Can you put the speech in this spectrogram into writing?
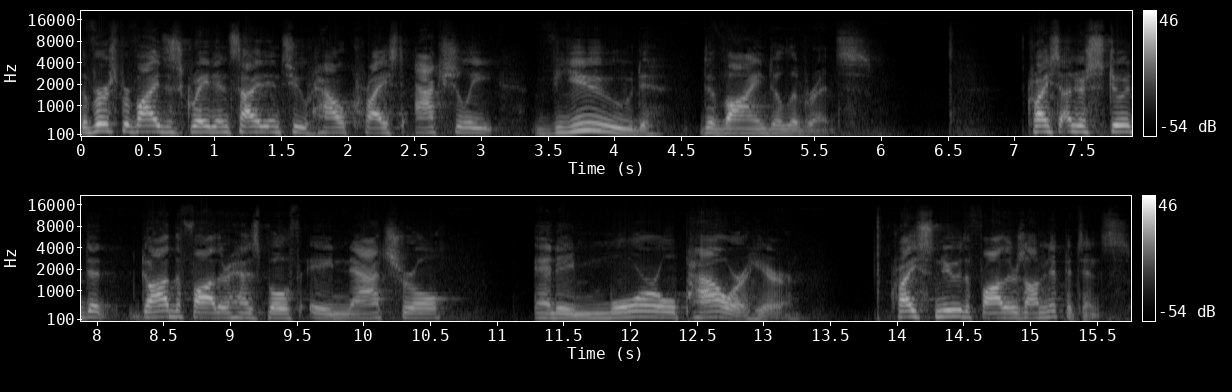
The verse provides us great insight into how Christ actually viewed divine deliverance. Christ understood that God the Father has both a natural and a moral power here. Christ knew the Father's omnipotence.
